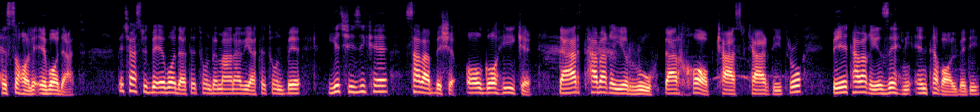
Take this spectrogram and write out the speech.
حس حال عبادت. بچسبید به عبادتتون به معنویتتون به یه چیزی که سبب بشه. آگاهی که در طبقه روح در خواب کسب کردید رو به طبقه ذهنی انتقال بدید.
